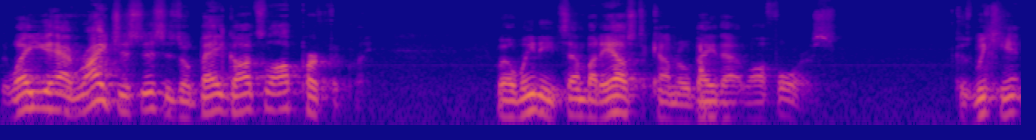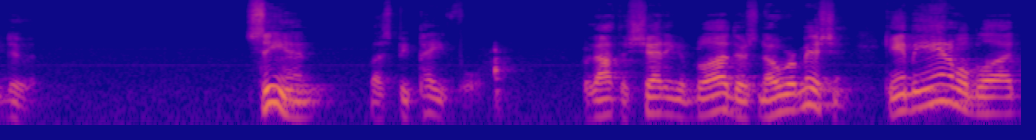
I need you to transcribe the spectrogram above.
The way you have righteousness is obey God's law perfectly. Well, we need somebody else to come and obey that law for us because we can't do it. Sin must be paid for. Without the shedding of blood, there's no remission. Can't be animal blood.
